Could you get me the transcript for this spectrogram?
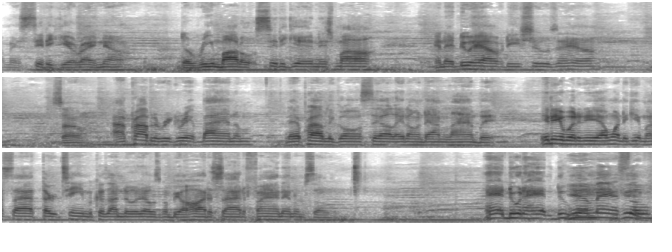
I'm in City Gear right now. The remodeled City Gear in this mall. And they do have these shoes in here. So I probably regret buying them. They'll probably go on sale later on down the line, but it is what it is. I wanted to get my size 13 because I knew that was gonna be a harder side to find in them. So I had to do what I had to do. Yeah, man. man. So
